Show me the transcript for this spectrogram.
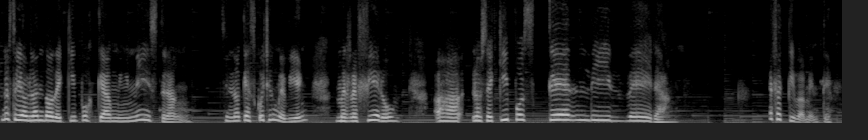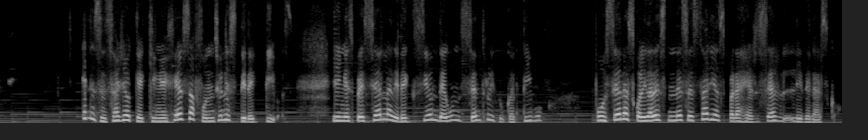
No estoy hablando de equipos que administran, sino que escúchenme bien, me refiero a los equipos que lideran. Efectivamente, es necesario que quien ejerza funciones directivas, y en especial la dirección de un centro educativo, posea las cualidades necesarias para ejercer liderazgo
